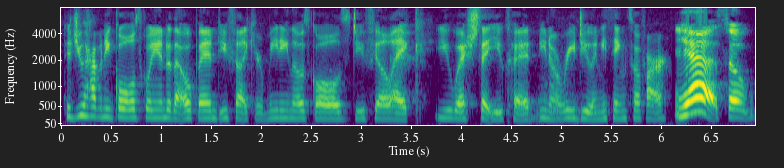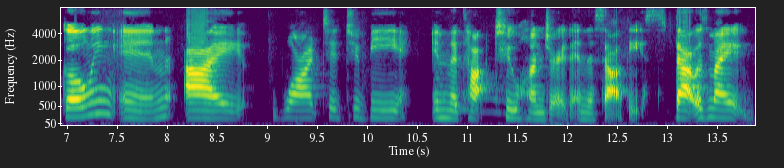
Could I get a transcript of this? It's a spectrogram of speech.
Did you have any goals going into the open? Do you feel like you're meeting those goals? Do you feel like you wish that you could you know redo anything so far? Yeah, so going in, I wanted to be in the top 200 in the southeast. That was my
